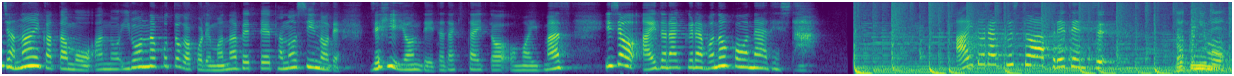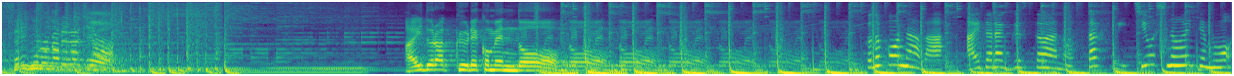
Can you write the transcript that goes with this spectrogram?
うじゃない方もあのいろんなことがこれ学べて楽しいので、ぜひ読んでいただきたいと思います。以上、アイドラッグラボのコーナーでした。アイドラッグストアプレゼンツ。毒にも薬にもなるラジオアイドラックレコメンド。このコーナーはアイドラッグストアのスタッフ一押しのアイテムを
